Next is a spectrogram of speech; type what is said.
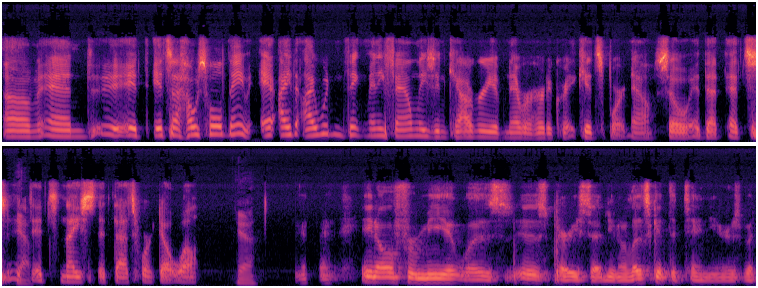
Um, and it, it's a household name. I, I wouldn't think many families in Calgary have never heard of Kidsport now. So that that's yeah. it, it's nice that that's worked out well. Yeah. You know, for me, it was, as Perry said, you know, let's get to 10 years. But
